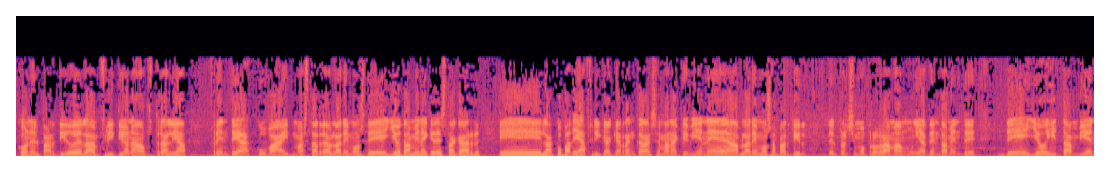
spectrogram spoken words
con el partido de la anfitriona Australia frente a Kuwait. Más tarde hablaremos de ello. También hay que destacar eh, la Copa de África que arranca la semana que viene. Hablaremos a partir del próximo programa muy atentamente de ello y también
